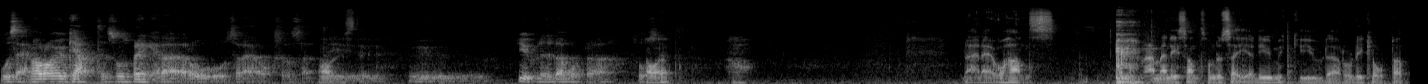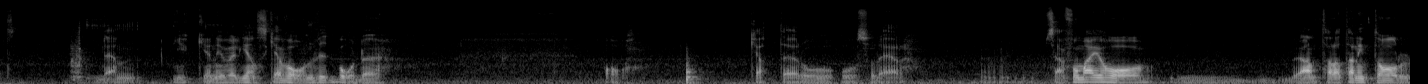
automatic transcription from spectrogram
Och sen har de ju katter som springer där och sådär också. Så att Ja, det är ju, djurliv där borta. Så Ja, sett. Nej, nej, och hans... nej, men det är sant som du säger. Det är ju mycket djur där och det är klart att den jycken är väl ganska van vid både ja, katter och, och sådär. Eh, Sen får man ju ha... Jag antar att han inte har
